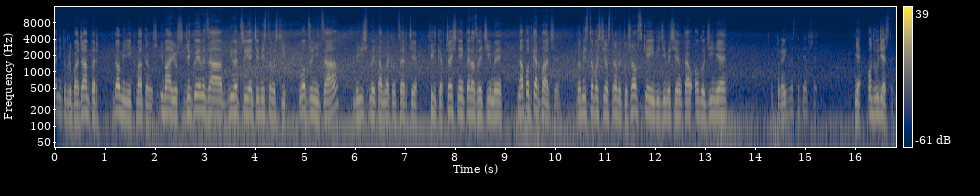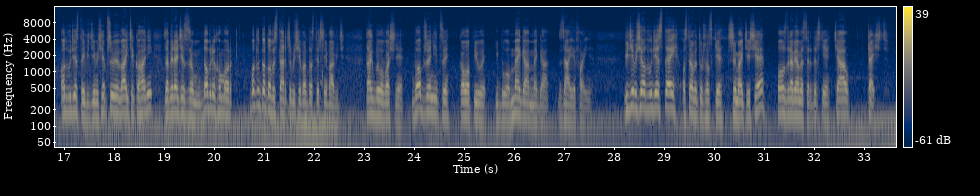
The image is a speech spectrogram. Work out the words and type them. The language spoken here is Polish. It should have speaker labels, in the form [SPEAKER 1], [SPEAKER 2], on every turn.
[SPEAKER 1] Ani tu grupa Jumper, Dominik, Mateusz i Mariusz. Dziękujemy za miłe przyjęcie miejscowości Łobrzynica. Byliśmy tam na koncercie chwilkę wcześniej, teraz lecimy na Podkarpacie. Do miejscowości Ostrowy Tuszowskiej i widzimy się tam o godzinie... O której?
[SPEAKER 2] 21.
[SPEAKER 1] Nie, o 20. O 20 widzimy się. Przybywajcie kochani, zabierajcie ze sobą dobry humor, bo tylko to wystarczy, by się fantastycznie bawić. Tak było właśnie w Łobrzenicy, koło Piły i było mega, mega zaje fajnie. Widzimy się o 20. Ostrowy Tuszowskie, trzymajcie się. Pozdrawiamy serdecznie. Ciao, cześć.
